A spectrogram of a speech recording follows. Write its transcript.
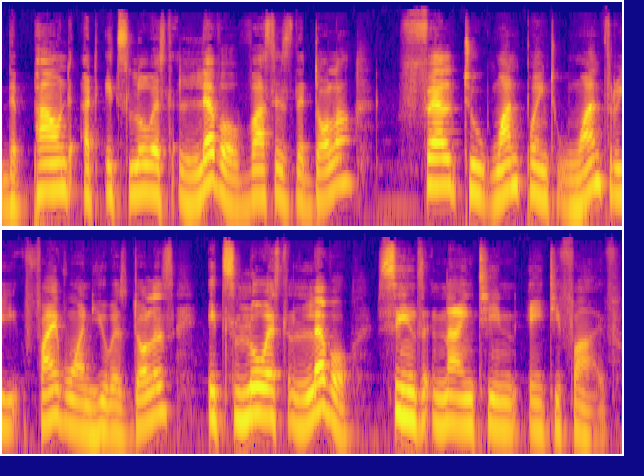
The pound at its lowest level versus the dollar fell to 1.1351 US dollars, its lowest level since 1985.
